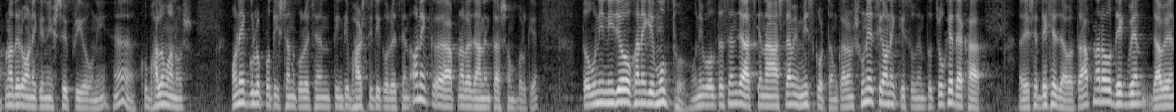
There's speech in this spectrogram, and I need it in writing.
আপনাদেরও অনেকে নিশ্চয়ই প্রিয় উনি হ্যাঁ খুব ভালো মানুষ। অনেকগুলো প্রতিষ্ঠান করেছেন, তিনটি ভার্সিটি করেছেন, অনেক আপনারা জানেন তার সম্পর্কে। তো উনি নিজেও ওখানে গিয়ে মুগ্ধ। উনি বলতেছেন যে, আজকে না আসলে আমি মিস করতাম। কারণ শুনেছি অনেক কিছু, কিন্তু চোখে দেখা এসে দেখে যাওয়া তো আপনারাও দেখবেন, যাবেন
